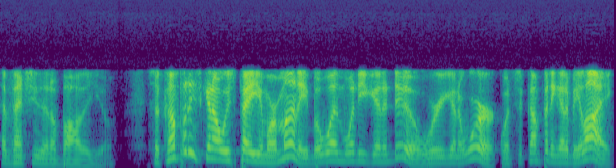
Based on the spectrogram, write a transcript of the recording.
eventually that'll bother you. So companies can always pay you more money, but when what are you going to do? Where are you going to work? What's the company going to be like?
